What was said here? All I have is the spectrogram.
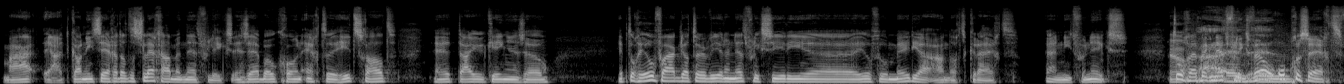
Maar ja, het kan niet zeggen dat het slecht gaat met Netflix. En ze hebben ook gewoon echte hits gehad. Hè, Tiger King en zo. Je hebt toch heel vaak dat er weer een Netflix-serie eh, heel veel media-aandacht krijgt. En niet voor niks. Toch heb ik Netflix en- wel en- opgezegd.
